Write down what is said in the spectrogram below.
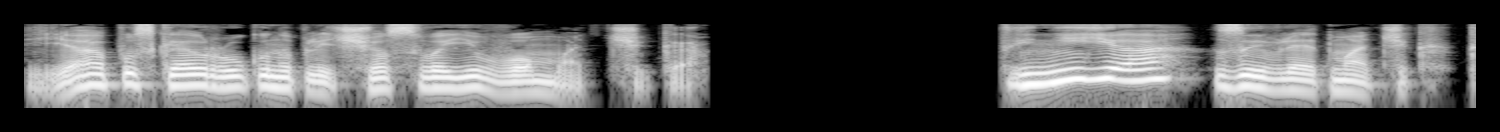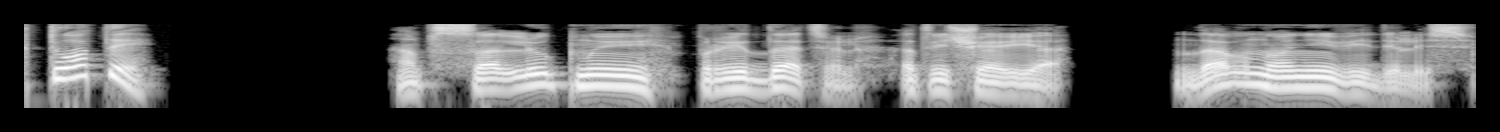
Я опускаю руку на плечо своего мальчика. «Ты не я», — заявляет мальчик. «Кто ты?» «Абсолютный предатель», — отвечаю я. «Давно не виделись».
